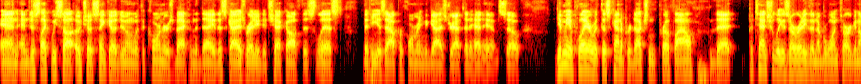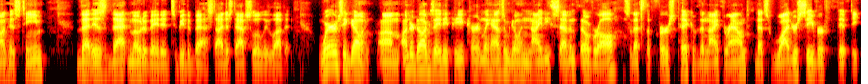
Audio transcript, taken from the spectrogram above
And and just like we saw Ocho Cinco doing with the corners back in the day, this guy is ready to check off this list that he is outperforming the guys drafted ahead of him. So give me a player with this kind of production profile that potentially is already the number one target on his team that is that motivated to be the best. I just absolutely love it. Where is he going? Um, Underdogs ADP currently has him going 97th overall. So that's the first pick of the ninth round. That's wide receiver 50.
